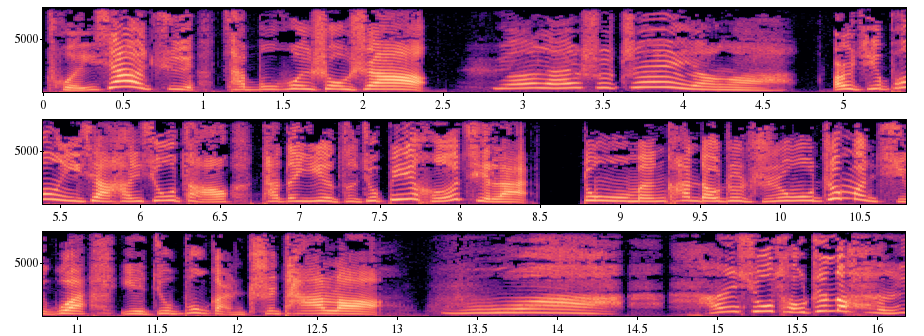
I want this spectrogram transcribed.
垂下去，才不会受伤。原来是这样啊！而且碰一下含羞草，它的叶子就闭合起来。动物们看到这植物这么奇怪，也就不敢吃它了。哇，含羞草真的很厉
